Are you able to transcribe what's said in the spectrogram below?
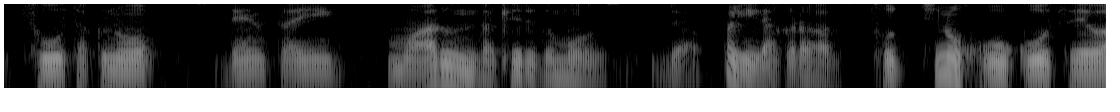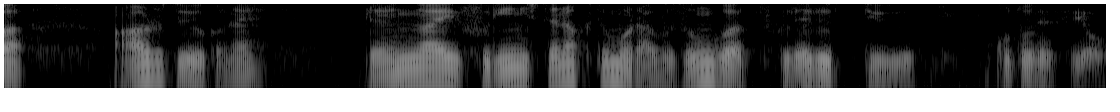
創作の連載もあるんだけれども、やっぱりだからそっちの方向性はあるというかね、恋愛不倫してなくてもラブソングは作れるっていうことですよ。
